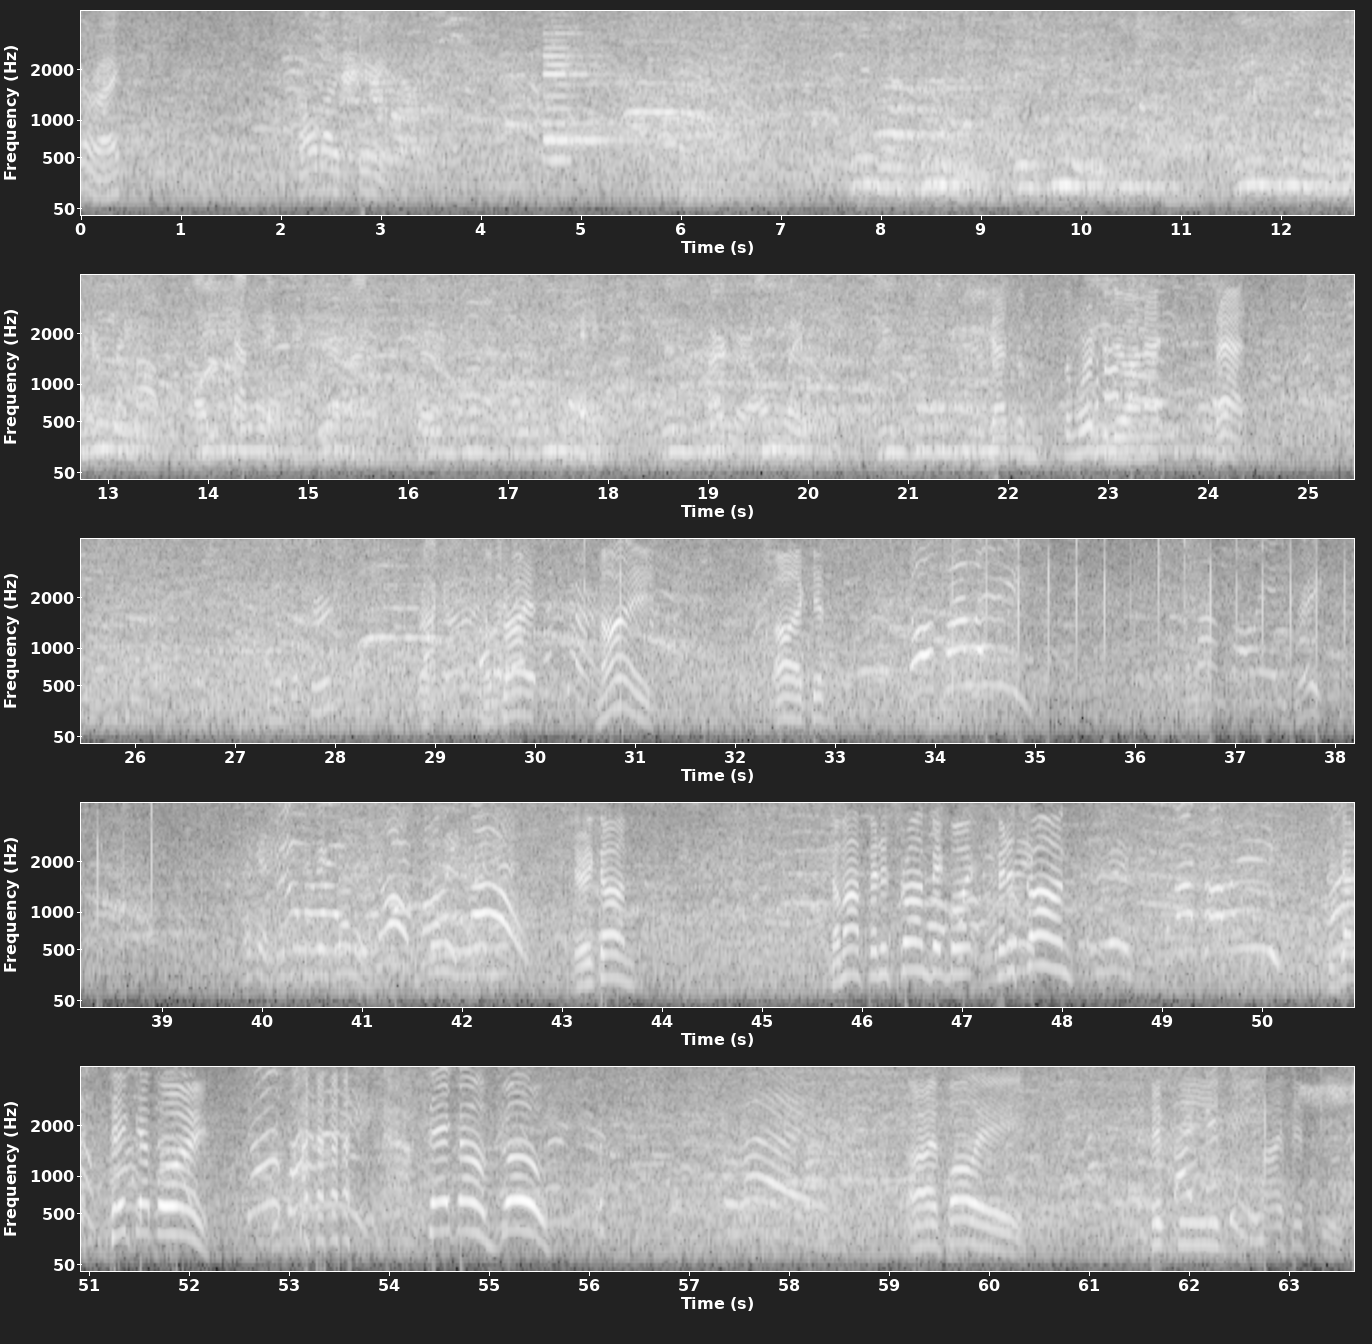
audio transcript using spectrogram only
all right. It's all about experience. Oh, he's top six next year at finals Hardware all the way. He's got some some work to do on that that. You flip turn? Rock on. He'll try it. Nice. Oh, that kid. Go, Paulie! Come on, Paulie. Great. Look at he's your big brother. Go, Paulie, Swimming in the go! Here he comes. Come on, finish strong, big boy. Finish strong. Good. Come on, Paulie! He's got to take that boy. Go, Paulie! Take him. Go. All right. All right, Paulie. 50, 55.50. 550.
